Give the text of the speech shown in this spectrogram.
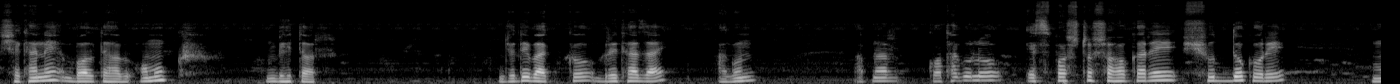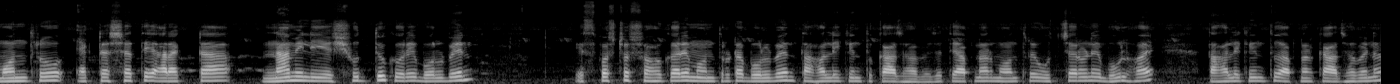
সেখানে বলতে হবে, অমুক ভিতর। যদি বাক্য বৃথা যায়, আগুন, আপনার কথাগুলো স্পষ্ট সহকারে শুদ্ধ করে মন্ত্র একটার সাথে আর একটা না মিলিয়ে শুদ্ধ করে বলবেন, স্পষ্ট সহকারে মন্ত্রটা বলবেন তাহলে কিন্তু কাজ হবে। যদি আপনার মন্ত্রে উচ্চারণে ভুল হয়, তাহলে কিন্তু আপনার কাজ হবে না।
